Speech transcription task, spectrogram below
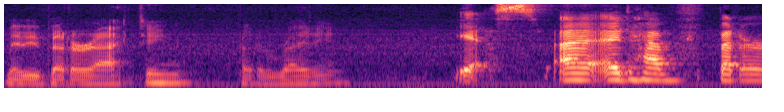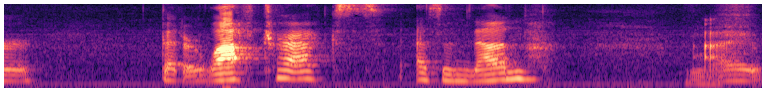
Maybe better acting, better writing. Yes, I, I'd have better, better laugh tracks as a nun. I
